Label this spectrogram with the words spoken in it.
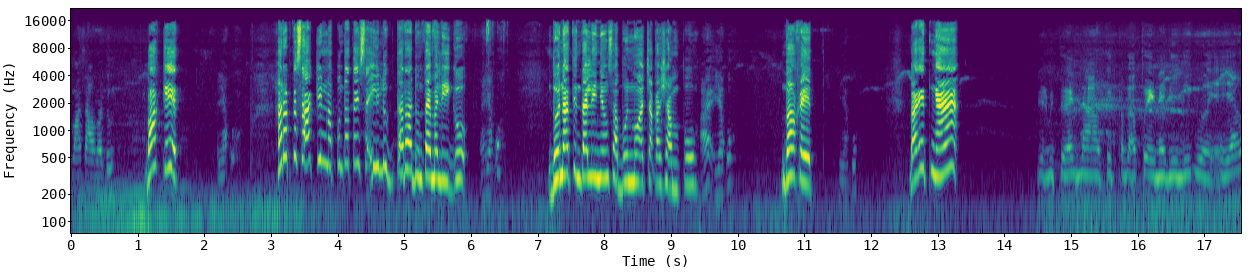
Masama dun. Bakit? Harap ka sa akin. Mapunta tayo sa ilog. Tara, doon tayo maligo. Ay ako. Doon natin dalhin yung sabon mo at saka shampoo. Ay, ay ako. Bakit? Ay ako. Bakit nga? Pero may kaya na atin pag ako ay naliligo, eh, ayaw.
